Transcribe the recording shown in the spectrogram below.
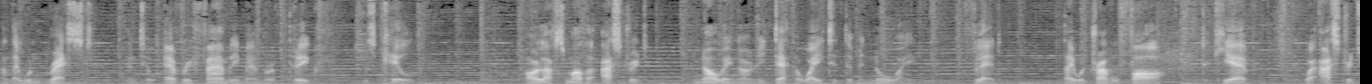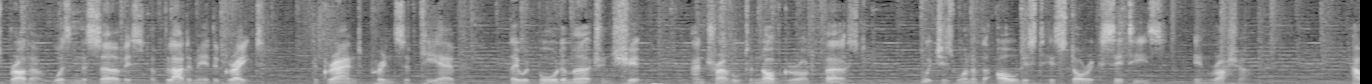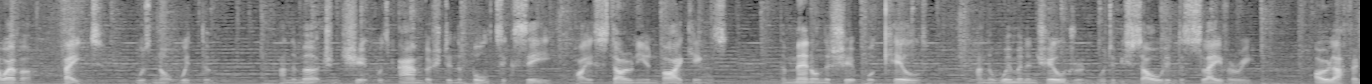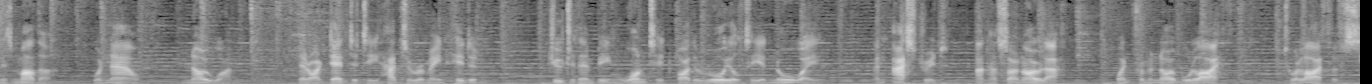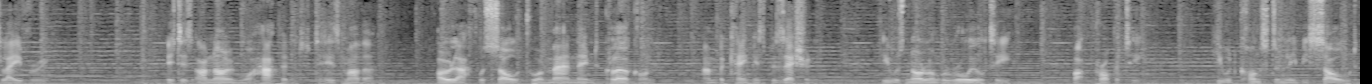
and they wouldn't rest until every family member of Tryggv was killed. Olaf's mother Astrid, knowing only death awaited them in Norway, fled they would travel far to Kiev, where Astrid's brother was in the service of Vladimir the Great, the Grand Prince of Kiev. They would board a merchant ship and travel to Novgorod first, which is one of the oldest historic cities in Russia. However, fate was not with them, and the merchant ship was ambushed in the Baltic Sea by Estonian Vikings. The men on the ship were killed, and the women and children were to be sold into slavery Olaf and his mother were now no one. Their identity had to remain hidden due to them being wanted by the royalty in Norway, and Astrid and her son Olaf went from a noble life to a life of slavery. It is unknown what happened to his mother. Olaf was sold to a man named Klerkon and became his possession. He was no longer royalty, but property. He would constantly be sold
